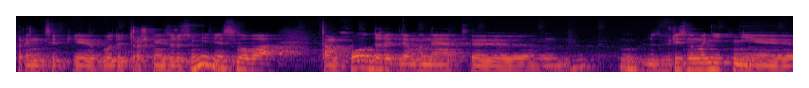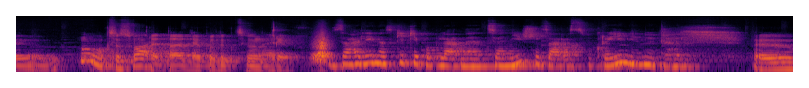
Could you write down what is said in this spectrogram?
принципі, будуть трошки незрозумілі слова. Там холдери для монет, різноманітні ну, аксесуари та, для колекціонерів. Взагалі, наскільки популярна ця ніша зараз в Україні? Ну і взагалі. Е,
